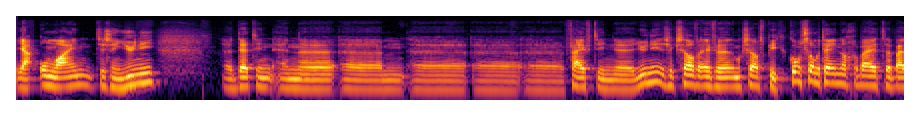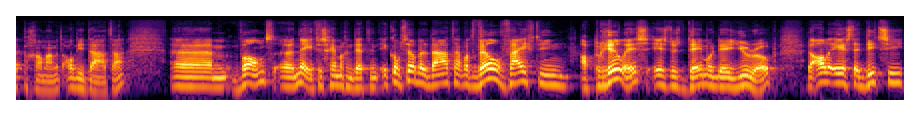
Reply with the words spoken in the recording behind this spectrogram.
ja, online. Het is in juni. 13 en uh, 15 juni. Dus ik zelf even, moet ik zelf spieken. Komt zo meteen nog bij het, bij het programma met al die data. Um, want, nee, het is helemaal geen 13. Ik kom zelf bij de data. Wat wel 15 april is, is dus Demo Day Europe. De allereerste editie,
